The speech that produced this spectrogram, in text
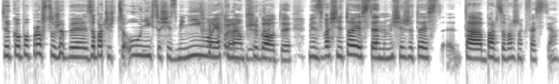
tylko po prostu, żeby zobaczyć, co u nich, co się zmieniło, jakie mają tak. przygody. Tak. Więc właśnie to jest ten, myślę, że to jest e, ta bardzo ważna kwestia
